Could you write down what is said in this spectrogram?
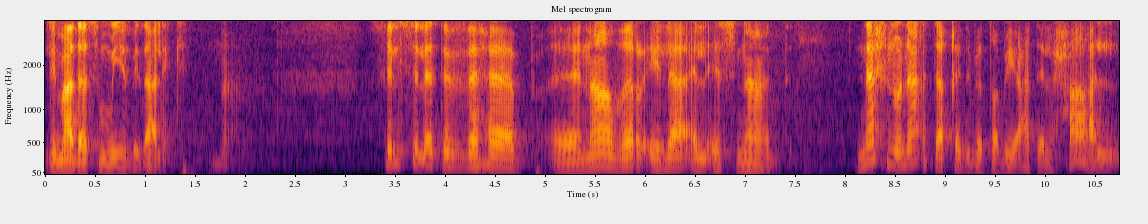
لماذا سمي بذلك؟ نعم سلسلة الذهب آه، ناظر إلى الإسناد نحن نعتقد بطبيعة الحال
